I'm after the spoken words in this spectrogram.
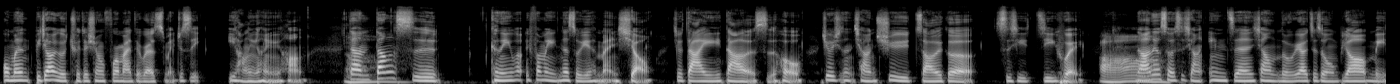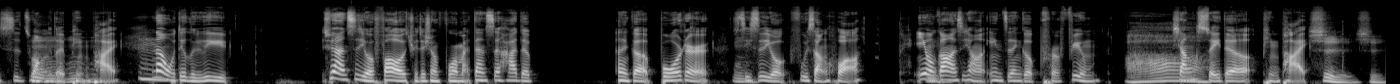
我们比较有 traditional format 的 resume，就是一行一行一行。但当时可能一方一方面那时候也很蛮小，就大一大二的时候，就是想去找一个实习机会。啊，然后那时候是想应征像 L'Oreal 这种比较美式装的品牌。嗯那我的履历虽然是有 follow traditional format，但是它的那个 border 其实有附上画。因为我刚才是想印证一个 perfume 啊。香水的品牌，是是，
